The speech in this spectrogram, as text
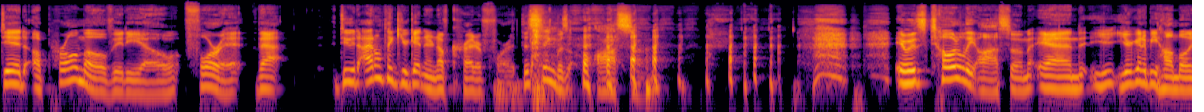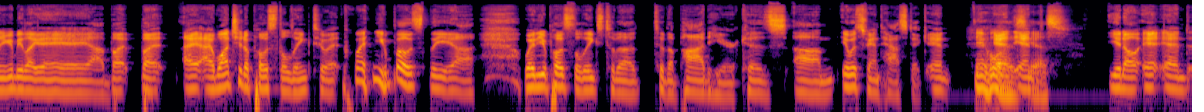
did a promo video for it that, dude, I don't think you're getting enough credit for it. This thing was awesome. it was totally awesome, and you, are going to be humble and you're going to be like, yeah, yeah, yeah. But but I, I, want you to post the link to it when you post the uh, when you post the links to the to the pod here because um, it was fantastic and it was and, and, yes you know and, and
